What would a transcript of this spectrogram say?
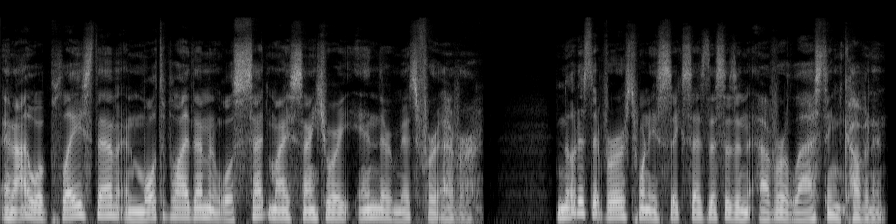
and I will place them and multiply them and will set my sanctuary in their midst forever. Notice that verse 26 says this is an everlasting covenant.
